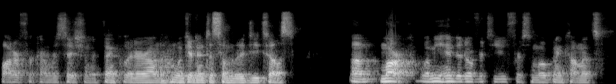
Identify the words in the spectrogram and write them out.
fodder for conversation, I think, later on. We'll get into some of the details. Um, Mark, let me hand it over to you for some opening comments.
